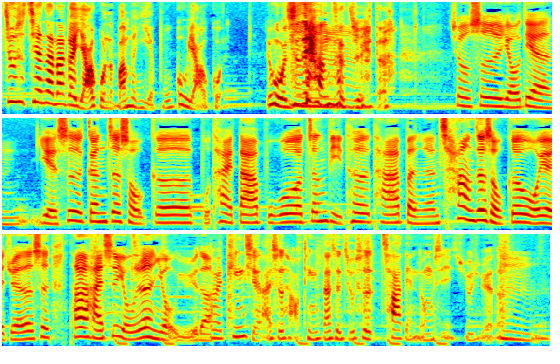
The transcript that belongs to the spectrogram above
就是现在那个摇滚的版本也不够摇滚，我是这样子觉得。就是有点也是跟这首歌不太搭，不过曾比特他本人唱这首歌，我也觉得是他还是游刃有余的。对，听起来是好听，但是就是差点东西，就觉得。嗯，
